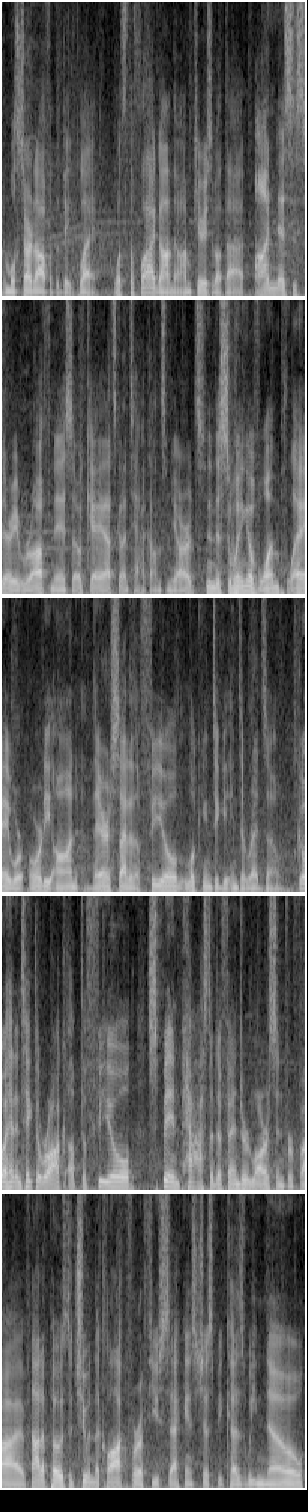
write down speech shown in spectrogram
and we'll start off with a big play. What's the flag on, though? I'm curious about that. Unnecessary roughness. Okay, that's going to tack on some yards. In the swing of one play, we're already on their side of the field, looking to get into red zone. Go ahead and take the rock up the field, spin past the defender Larson for five. Not opposed to chewing the clock for a few seconds just because we know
